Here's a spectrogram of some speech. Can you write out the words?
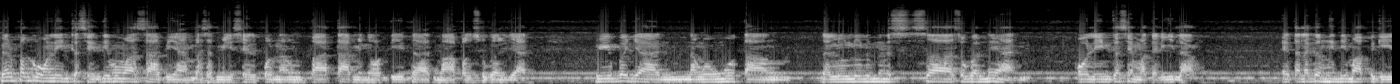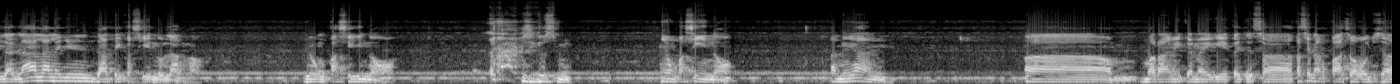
Pero pag online kasi, hindi mo masabi yan. Basta may cellphone ng bata, minor edad, makapagsugal yan. Yung iba dyan, nangungutang, nalululun na sa sugal na yan. Online kasi, madali lang. Eh talagang hindi mapigilan. Naalala nyo yung dati casino lang, no? Yung casino, excuse me, yung casino, ano yan, um, marami ka nakikita dyan sa, kasi nakapasok ako sa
